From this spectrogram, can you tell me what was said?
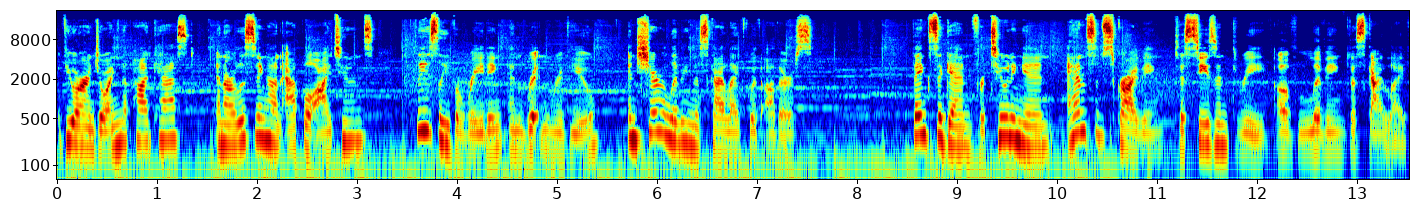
If you are enjoying the podcast and are listening on Apple iTunes, please leave a rating and written review and share Living the Sky Life with others. Thanks again for tuning in and subscribing to season three of Living the Sky Life.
